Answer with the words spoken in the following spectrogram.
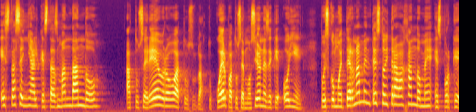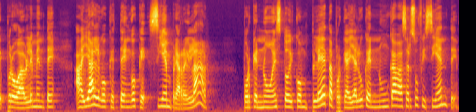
esta señal que estás mandando a tu cerebro, a, tus, a tu cuerpo, a tus emociones, de que, oye, pues como eternamente estoy trabajándome es porque probablemente hay algo que tengo que siempre arreglar, porque no estoy completa, porque hay algo que nunca va a ser suficiente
